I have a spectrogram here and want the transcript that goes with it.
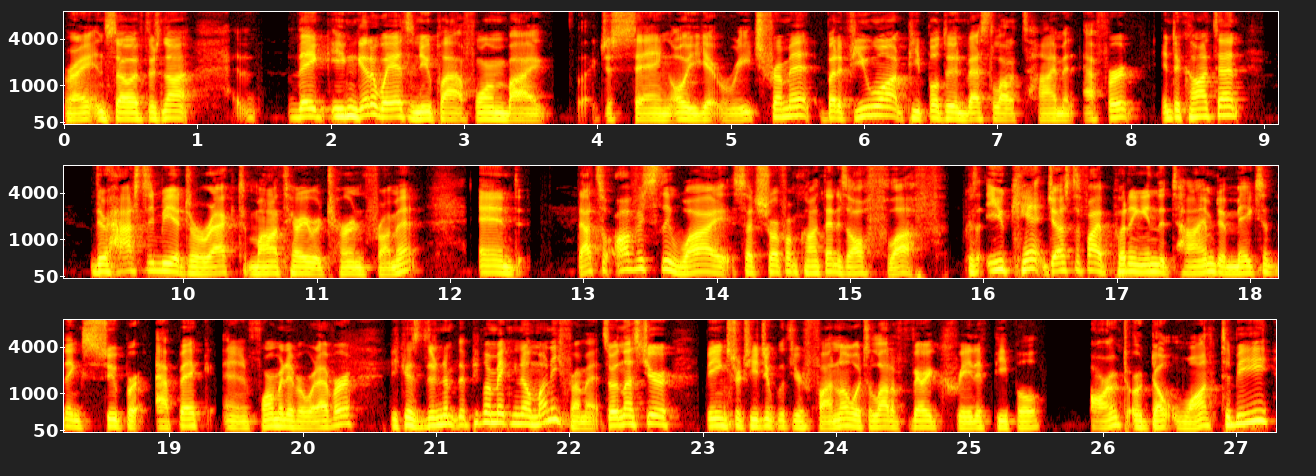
right? And so if there's not, they, you can get away as a new platform by like just saying, oh, you get reach from it. But if you want people to invest a lot of time and effort into content, there has to be a direct monetary return from it. And that's obviously why such short form content is all fluff because you can't justify putting in the time to make something super epic and informative or whatever because no, the people are making no money from it. So unless you're being strategic with your funnel, which a lot of very creative people aren't or don't want to be,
